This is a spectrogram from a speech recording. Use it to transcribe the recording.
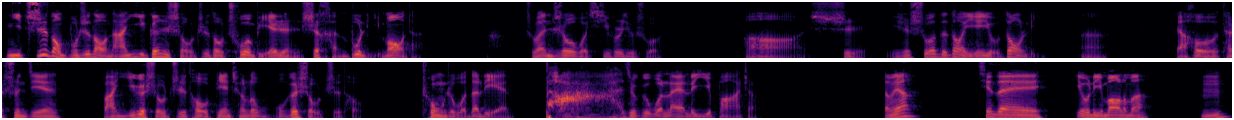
你知道不知道拿一根手指头戳别人是很不礼貌的？”啊，说完之后，我媳妇儿就说：“啊，是，你这说的倒也有道理啊。”然后他瞬间把一个手指头变成了五个手指头，冲着我的脸，啪就给我来了一巴掌。怎么样？现在？有礼貌了吗？嗯，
